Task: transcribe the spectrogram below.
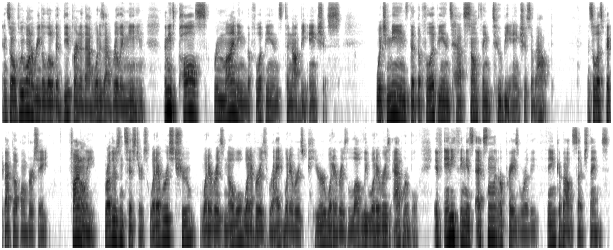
And so, if we want to read a little bit deeper into that, what does that really mean? That means Paul's reminding the Philippians to not be anxious which means that the Philippians have something to be anxious about. And so let's pick back up on verse 8. Finally, brothers and sisters, whatever is true, whatever is noble, whatever is right, whatever is pure, whatever is lovely, whatever is admirable, if anything is excellent or praiseworthy, think about such things.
